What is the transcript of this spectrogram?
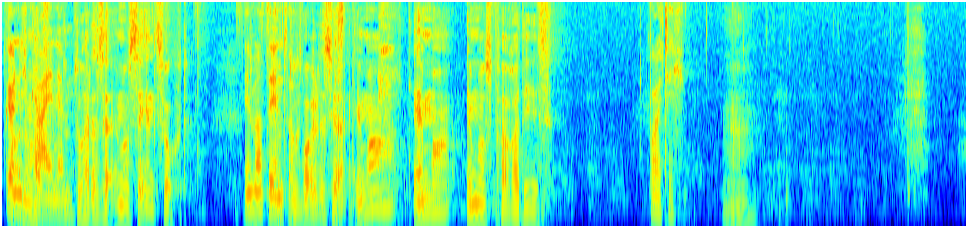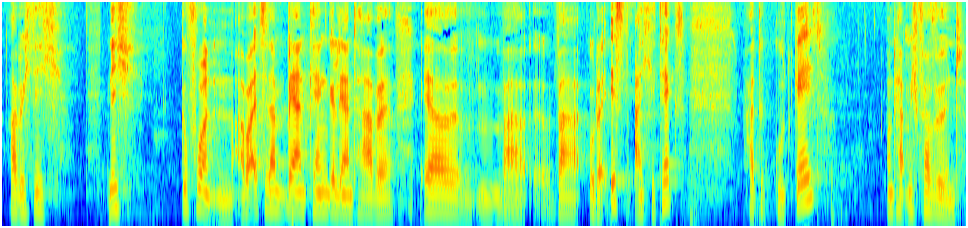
Gönn ich hast- keinem. Du, du hattest ja immer Sehnsucht. Immer du, Du, Sehnsucht. du wolltest ja immer, immer, immer das Paradies. Wollte ich. Ja. Habe ich dich nicht gefunden. Aber als ich dann Bernd kennengelernt habe, er war, war oder ist Architekt, hatte gut Geld und hat mich verwöhnt.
